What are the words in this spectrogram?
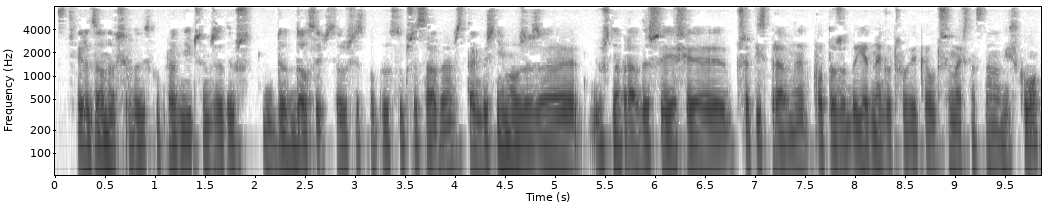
stwierdzono w środowisku prawniczym, że to już do, dosyć, to już jest po prostu przesada, że tak być nie może, że już naprawdę szyje się przepis prawny po to, żeby jednego człowieka utrzymać na stanowisku.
